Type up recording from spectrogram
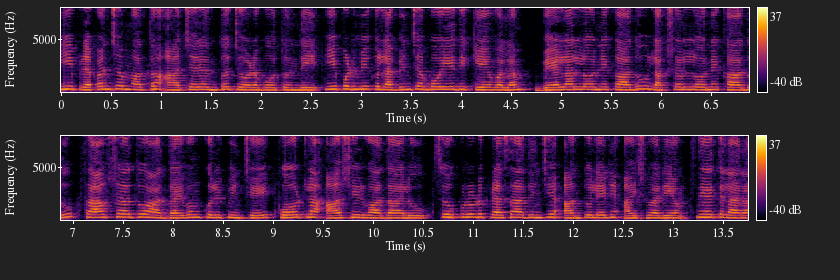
ఈ ప్రపంచం మొత్తం ఆశ్చర్యంతో చూడబోతుంది. ఇప్పుడు మీకు లభించబోయేది కేవలం వేలల్లోనే కాదు లక్షల్లోనే కాదు సాక్షాత్తు ఆ దైవం కురిపించే కోట్ల ఆశీర్వాదాలు. శుక్రుడు ప్రసాదించే అంతులేని ఐశ్వర్యం. స్నేహితులారా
